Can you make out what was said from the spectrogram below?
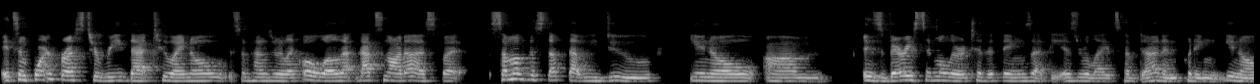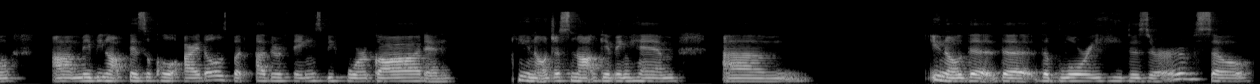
it's important for us to read that too i know sometimes we're like oh well that that's not us but some of the stuff that we do you know um is very similar to the things that the israelites have done and putting you know um maybe not physical idols but other things before god and you know just not giving him um you know the the the glory he deserves so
